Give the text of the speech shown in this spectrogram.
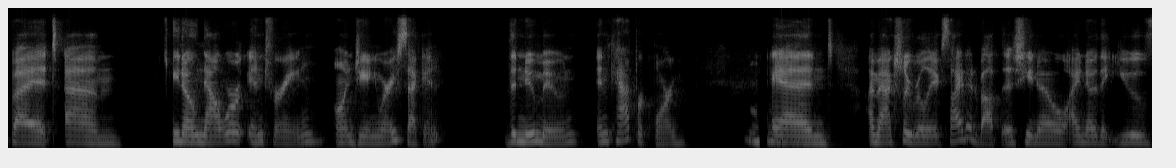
but um you know, now we're entering on January 2nd, the new moon in Capricorn. Mm-hmm. And I'm actually really excited about this. You know, I know that you've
